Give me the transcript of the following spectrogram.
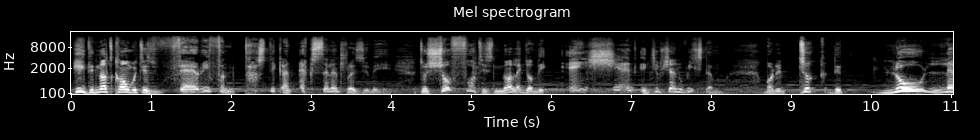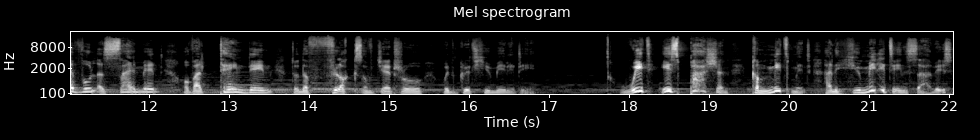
he did not come with his very fantastic and excellent resume to show forth his knowledge of the ancient Egyptian wisdom, but it took the low level assignment of attending to the flocks of Jethro with great humility. With his passion, commitment, and humility in service,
